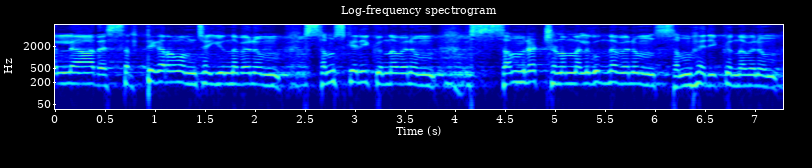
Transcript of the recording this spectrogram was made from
അല്ലാതെ സൃഷ്ടികർമ്മം ചെയ്യുന്നവനും സംസ്കരിക്കുന്നവനും സംരക്ഷണം നൽകുന്നവനും സംഹരിക്കുന്നവനും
